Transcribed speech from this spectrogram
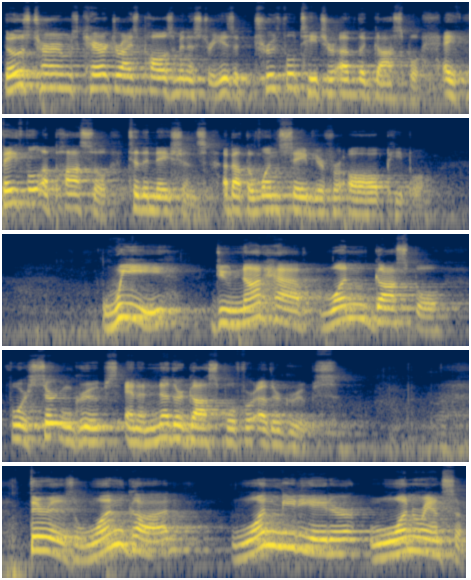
those terms characterize Paul's ministry. He is a truthful teacher of the gospel, a faithful apostle to the nations about the one Savior for all people. We do not have one gospel for certain groups and another gospel for other groups. There is one God, one mediator, one ransom.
